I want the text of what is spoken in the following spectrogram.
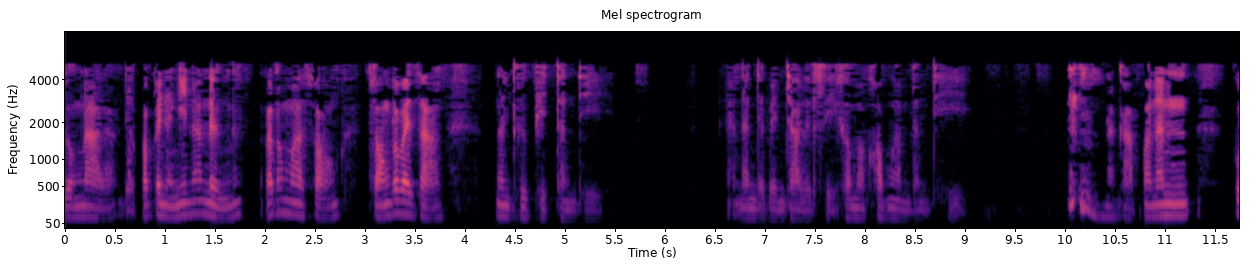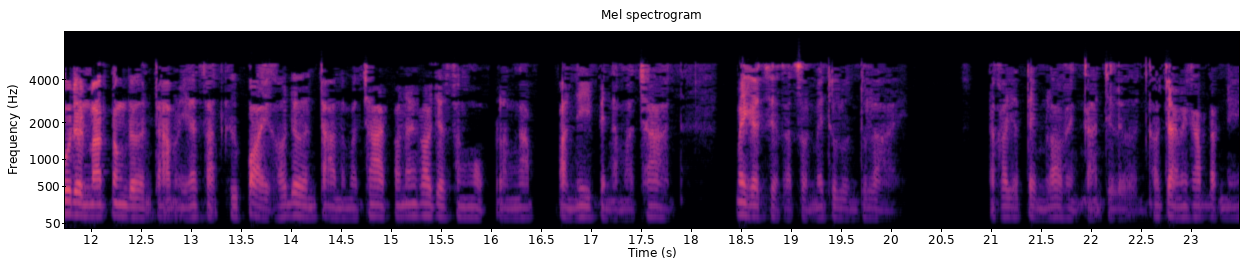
ล่วงหน้าแล้ว เดี๋ยวก็เป็นอย่างนี้นะหนึ่งนะก็ต้องมาสองสองก็ไปสามนั่นคือผิดทันทีอ่านั่นจะเป็นจาริสีเข้ามาครอบงำทันทีนะครับ เพราะฉะนั้นผู้เดินมรรคต้องเดินตามอริยสัจคือปล่อยเขาเดินตามธรรมชาติ เพราะฉะนั้นเขาจะสงบระงับปันนี่เป็นธรรมชาติ ไม่กระเสือกกระสนไม่ทุรนทุราย แล้วเขาจะเต็มรอบแห่งการเจริญ เข้าใจไหมครับ แบบนี้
